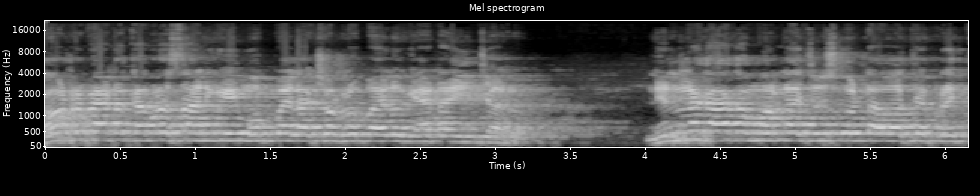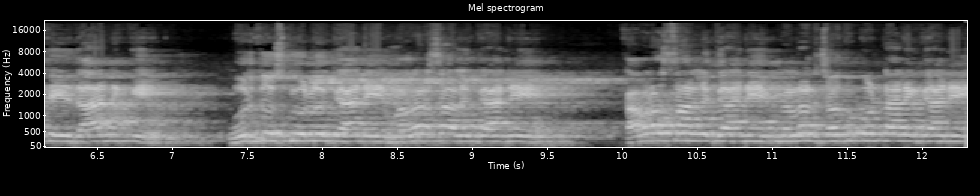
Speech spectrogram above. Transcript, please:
గౌండ్రపేట కబ్రస్థానికి ముప్పై లక్షల రూపాయలు కేటాయించారు. నిన్న కాక మొన్న చూసుకుంటా వస్తే ప్రతి దానికి ఉర్దూ స్కూళ్ళకి కానీ మదర్సాలకు కానీ కబరస్థాన్లకు కానీ పిల్లలు చదువుకోవడానికి కానీ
